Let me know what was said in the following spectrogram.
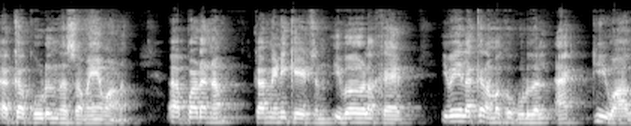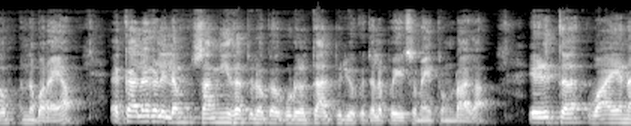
ഒക്കെ കൂടുന്ന സമയമാണ്. പഠനം കമ്മ്യൂണിക്കേഷൻ ഇവകളൊക്കെ ഇവയിലൊക്കെ നമുക്ക് കൂടുതൽ ആക്റ്റീവ് ആകും എന്ന് പറയാം. കലകളിലും സംഗീതത്തിലൊക്കെ കൂടുതൽ താല്പര്യമൊക്കെ ചിലപ്പോൾ ഈ സമയത്തുണ്ടാകാം എഴുത്ത് വായന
